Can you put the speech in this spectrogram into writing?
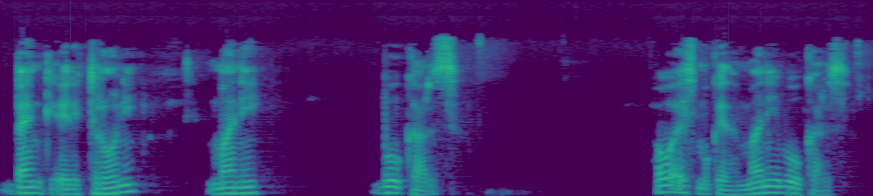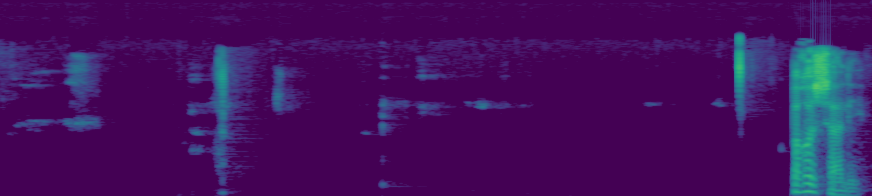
بنك إلكتروني Moneybookers. هو اسمه كده Moneybookers. بخش عليه.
